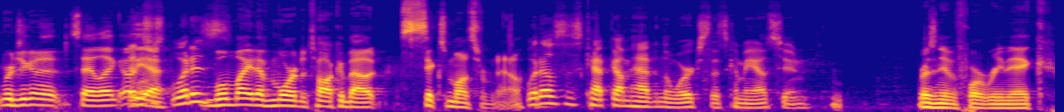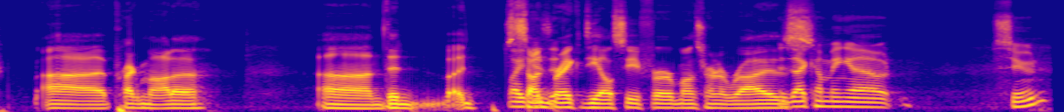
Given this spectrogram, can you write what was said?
We're just going to say like, oh It's yeah, just- what is- we might have more to talk about six months from now. What else does Capcom have in the works that's coming out soon? Resident Evil 4 remake, uh, Pragmata, um, the uh, Like, is Sunbreak DLC for Monster Hunter Rise. Is that coming out soon?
